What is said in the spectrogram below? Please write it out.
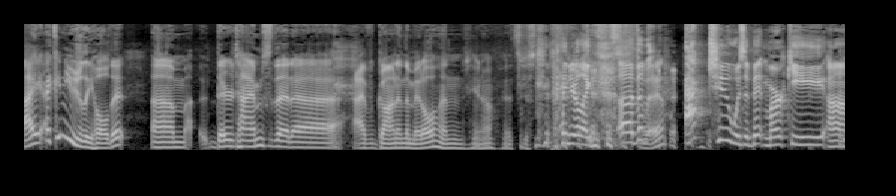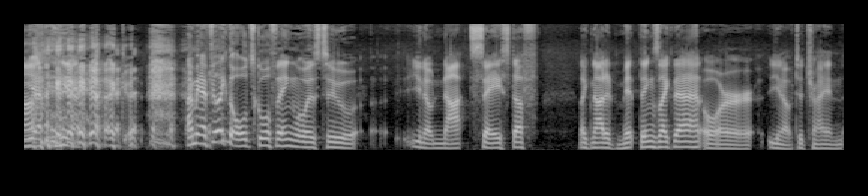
I, I can usually hold it. Um, there are times that uh, I've gone in the middle, and you know, it's just And you're like, uh, the Act Two was a bit murky. Uh, yeah. I mean, I feel like the old school thing was to, you know, not say stuff, like not admit things like that, or you know, to try and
